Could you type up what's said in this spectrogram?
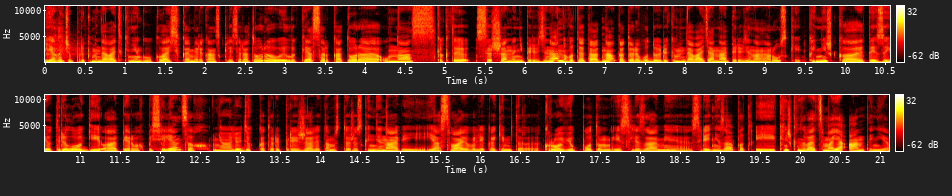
Я хочу порекомендовать книгу классика американской литературы Уилла Кессер, которая у нас как-то совершенно не переведена, но вот эта одна, которую я буду рекомендовать, она переведена на русский. Книжка это из ее трилогии о первых поселенцах, о людях, которые приезжали там из той же Скандинавии и осваивали каким-то кровью, потом и слезами Средний Запад. И книжка называется «Моя Антонья».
